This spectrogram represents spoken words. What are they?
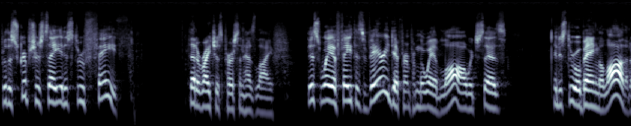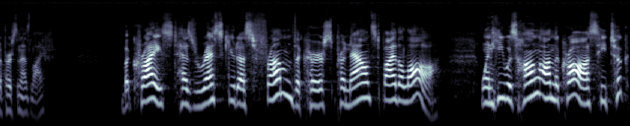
For the scriptures say it is through faith that a righteous person has life. This way of faith is very different from the way of law, which says it is through obeying the law that a person has life. But Christ has rescued us from the curse pronounced by the law when he was hung on the cross, he took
